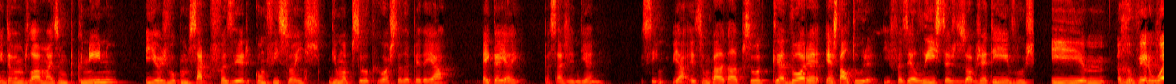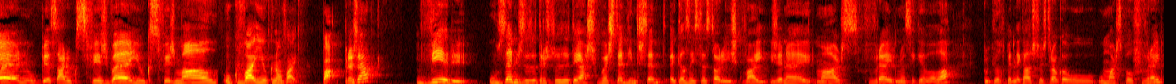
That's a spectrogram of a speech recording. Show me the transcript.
Então vamos lá, mais um pequenino. E hoje vou começar por fazer confissões de uma pessoa que gosta da PDA, a.k.a. Passagem de Ano. Sim, yeah, eu sou um bocado aquela pessoa que adora esta altura e fazer listas dos objetivos e hum, rever o ano, pensar o que se fez bem, o que se fez mal, o que vai e o que não vai. Pá, para já, ver os anos das outras pessoas até acho bastante interessante. Aqueles Insta Stories que vai janeiro, março, fevereiro, não sei o que, lá lá. Porque de repente aquelas pessoas trocam o, o março pelo fevereiro.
